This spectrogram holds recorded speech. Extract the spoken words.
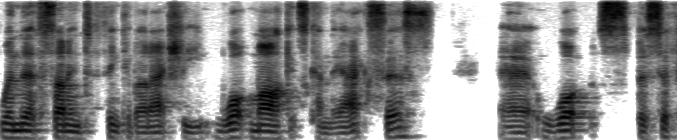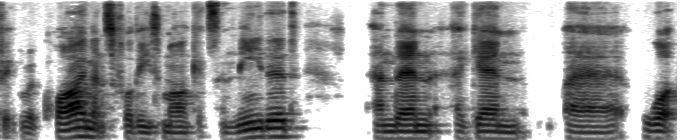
when they're starting to think about actually what markets can they access, uh, what specific requirements for these markets are needed, and then again, uh, what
